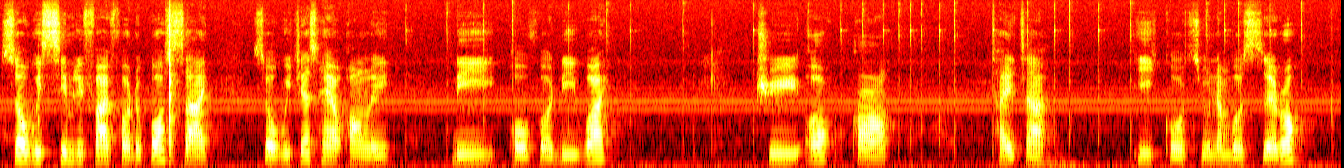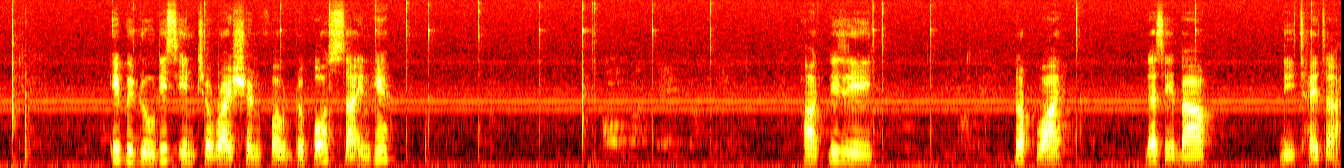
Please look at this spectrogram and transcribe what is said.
So we simplify for the both side. So we just have only d over dy 3 of r. Theta equals to number 0 if we do this integration for the both side in here. Uh, this is not y that's about d theta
